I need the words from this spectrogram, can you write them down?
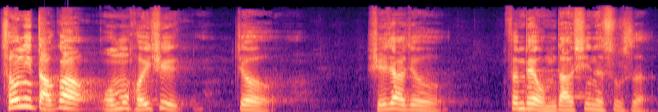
从你祷告，我们回去就学校就分配我们到新的宿舍，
